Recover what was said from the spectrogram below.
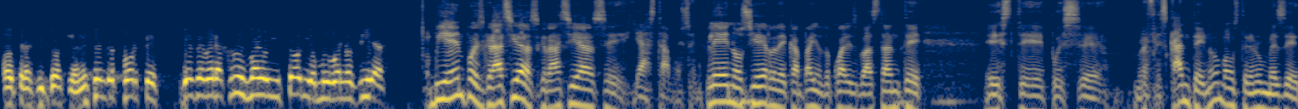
otras situaciones. El reporte desde Veracruz, Mario Auditorio, muy buenos días. Bien, pues gracias, gracias. Eh, ya estamos en pleno cierre de campañas, lo cual es bastante este, pues, eh, refrescante, ¿no? Vamos a tener un mes de,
